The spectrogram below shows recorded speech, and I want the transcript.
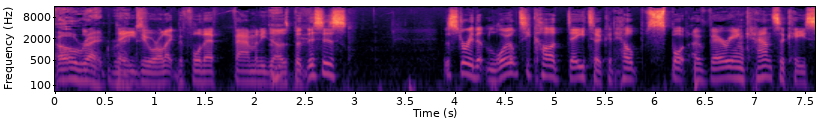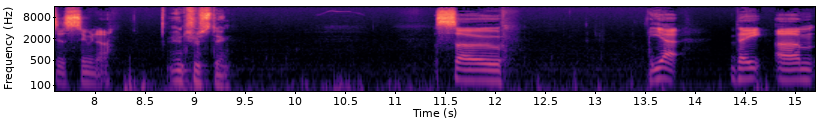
Oh, right, right. they do, or like before their family does. But this is the story that loyalty card data could help spot ovarian cancer cases sooner. Interesting. so yeah they um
